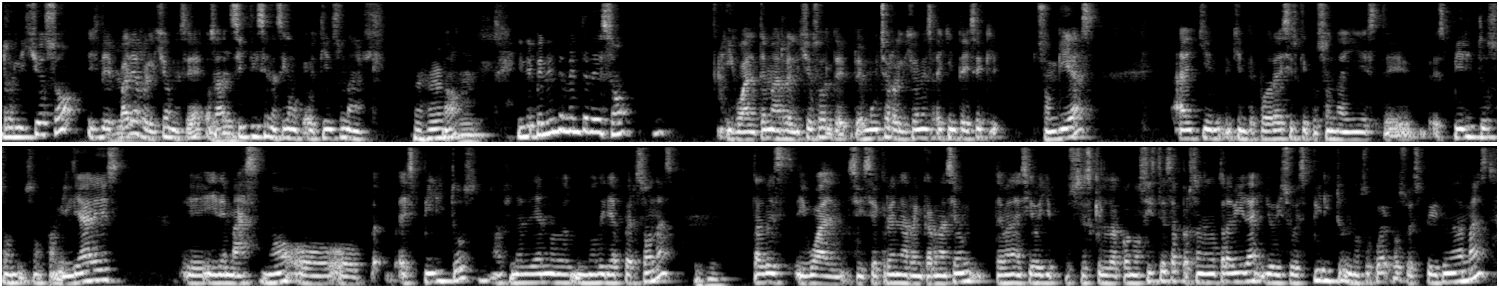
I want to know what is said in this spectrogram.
religioso y de varias religiones, ¿eh? O sea, Ujú. sí dicen así como que hoy tienes un ángel. ¿no? Independientemente de eso, igual el tema religioso de, de muchas religiones, hay quien te dice que son guías, hay quien, quien te podrá decir que pues, son ahí este, espíritus, son, son familiares eh, y demás, ¿no? O, o espíritus, al final ya no, no diría personas, Ujú. Tal vez igual, si se cree en la reencarnación, te van a decir, oye, pues es que la conociste a esa persona en otra vida y hoy su espíritu, no su cuerpo, su espíritu nada más,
